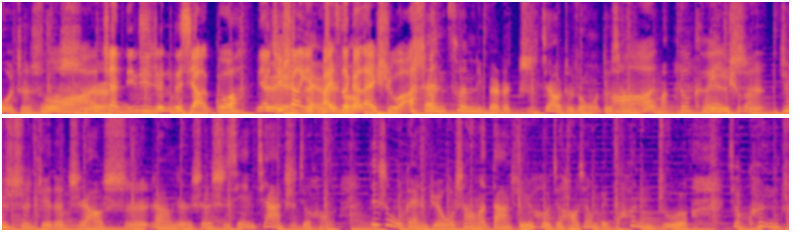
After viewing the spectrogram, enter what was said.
或者说，是战地记者你都想过？你要去上演白色橄榄树啊？山村里边的支教这种，我都想过嘛。哦都可以但是吧？就嗯是觉得只要是让人生实现价值就好了。但是我感觉我上了大学以后，就好像被困住了，就困住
